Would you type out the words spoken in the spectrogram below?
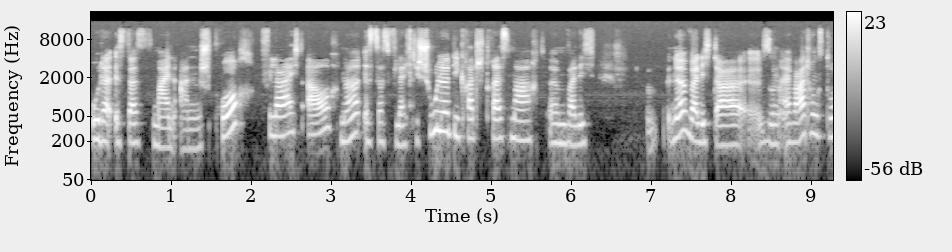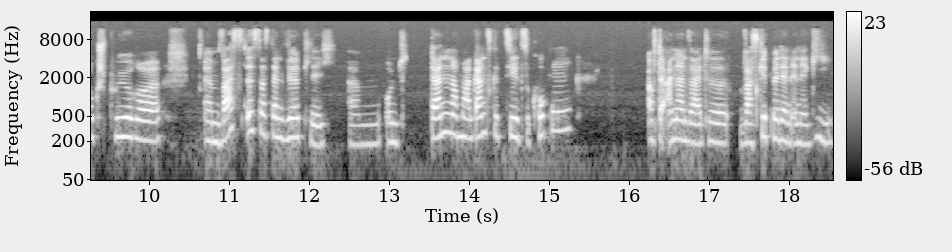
Oder ist das mein Anspruch vielleicht auch? Ne? Ist das vielleicht die Schule, die gerade Stress macht, ähm, weil ich, ne, weil ich da äh, so einen Erwartungsdruck spüre? Ähm, was ist das denn wirklich? Ähm, und dann nochmal ganz gezielt zu gucken, auf der anderen Seite, was gibt mir denn Energie?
